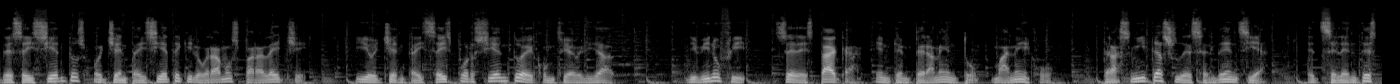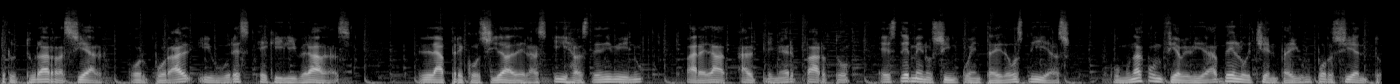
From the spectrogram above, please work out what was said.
de 687 kilogramos para leche y 86% de confiabilidad. Divino Fit se destaca en temperamento, manejo, transmite a su descendencia excelente estructura racial, corporal y ubres equilibradas. La precocidad de las hijas de Divino para edad al primer parto es de menos 52 días, con una confiabilidad del 81%.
